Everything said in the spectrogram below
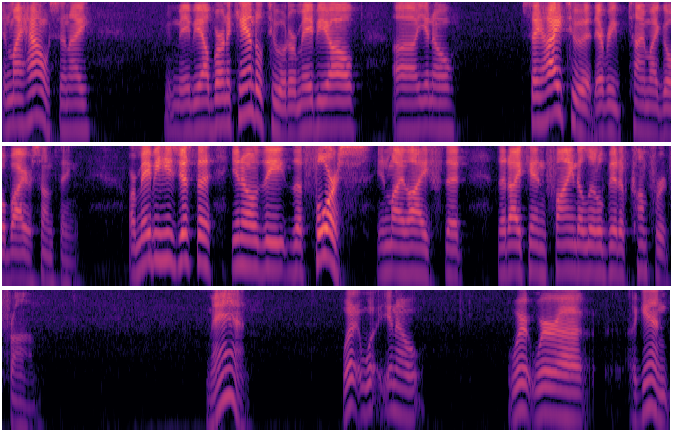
in my house, and I maybe I'll burn a candle to it, or maybe I'll, uh, you know, say hi to it every time I go by or something. Or maybe he's just the, you know, the, the force in my life that, that I can find a little bit of comfort from. Man, what, what you know, we're, we're, uh, again,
